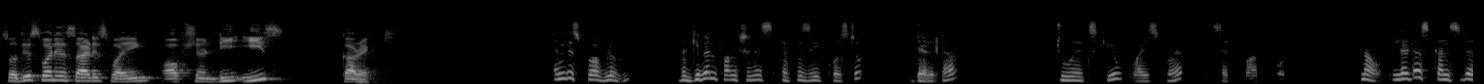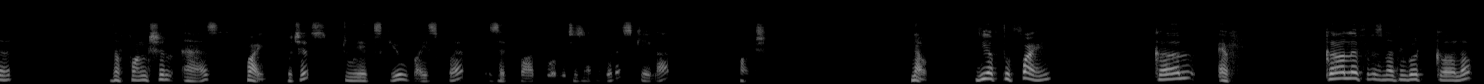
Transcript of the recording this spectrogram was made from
So this one is satisfying. Option D is correct. In this problem, the given function is f is equals to delta 2x cube y square z power 4. Now let us consider the function as phi which is 2x cube y square z power 4 which is nothing but a scalar function. Now we have to find curl f. Curl f is nothing but curl of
